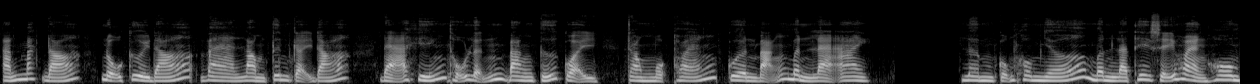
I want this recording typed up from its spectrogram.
Ánh mắt đó, nụ cười đó và lòng tin cậy đó đã khiến thủ lĩnh băng tứ quậy trong một thoáng quên bẵng mình là ai. Lâm cũng không nhớ mình là thi sĩ hoàng hôn,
